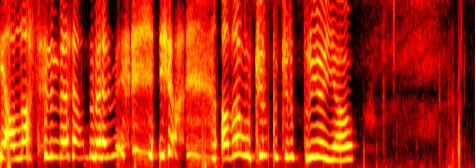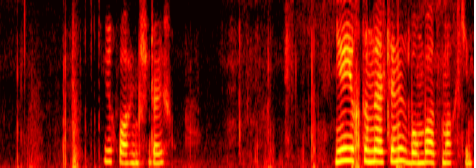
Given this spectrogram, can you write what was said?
Ya Allah senin belanı verme. ya adam uçurup uçurup duruyor ya. Yık bakayım şurayı. Niye yıktın derseniz bomba atmak için.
